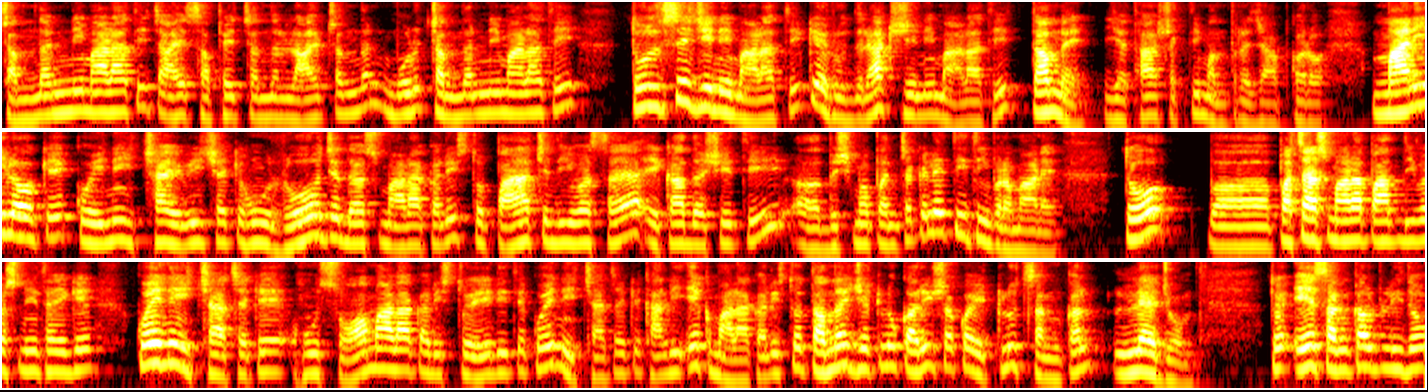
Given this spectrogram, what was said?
ચંદનની માળાથી, ચાહે સફેદ ચંદન, લાલ ચંદન, મૂળ ચંદનની માળાથી, તુલસીજીની માળાથી કે રુદ્રાક્ષજીની માળાથી તમે યથાશક્તિ મંત્ર જાપ કરો. માની લો કે કોઈની ઈચ્છા એવી છે કે હું રોજ દસ માળા કરીશ તો પાંચ દિવસ થયા એકાદશીથી ભીષ્મ પંચક એટલે તિથિ પ્રમાણે. તો પચાસ માળા પાંચ દિવસની થઈ ગઈ. કોઈની ઈચ્છા છે કે હું સો માળા કરીશ તો એ રીતે, કોઈની ઈચ્છા છે કે ખાલી એક માળા કરીશ તો તમે જેટલું કરી શકો એટલું જ સંકલ્પ લેજો. તો એ સંકલ્પ લીધો,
